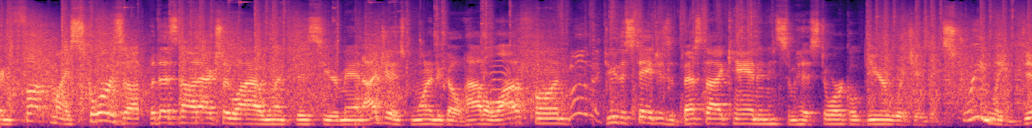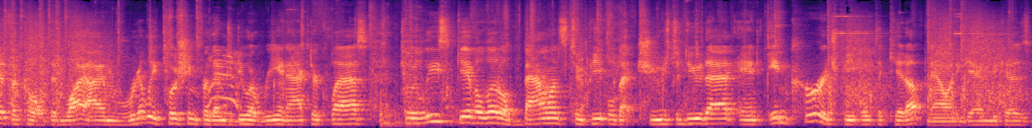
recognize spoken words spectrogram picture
and fucked my scores up, but that's not actually why I went this year, man. I just wanted to go have a lot of fun, do the stages the best I can in some historical gear, which is extremely difficult, and why I'm really pushing for them to do a reenactor class to at least give a little balance to people that choose to do that and encourage people to kit up now and again because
